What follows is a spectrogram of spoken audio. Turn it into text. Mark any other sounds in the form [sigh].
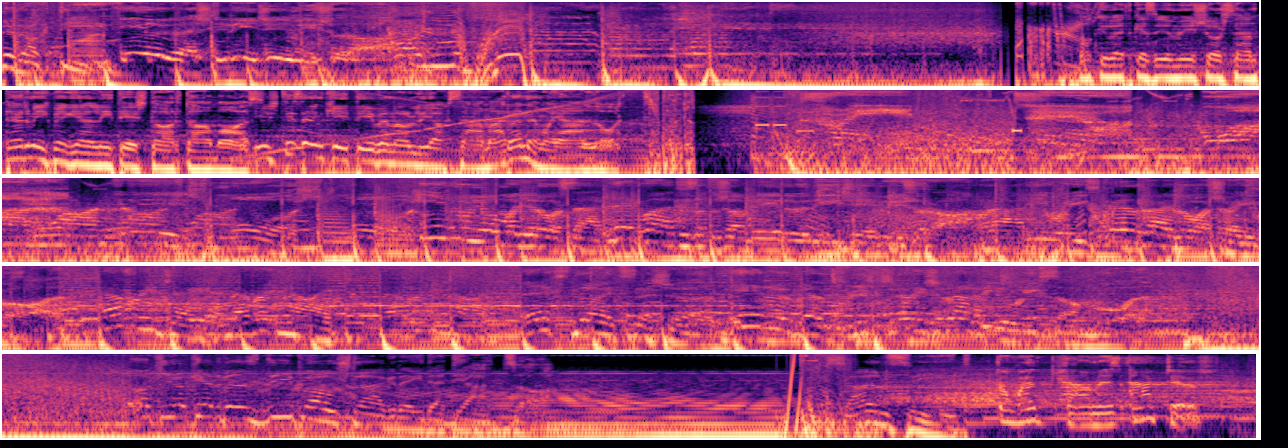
Interaktív, élő esti DJ műsora. A következő műsorszám termék megjelenítést tartalmaz, és 12 éven aluliak számára nem ajánlott. És most induljon Magyarország legváltozatosabb élő DJ műsora a Rádió X pendrive lovasaival. Rádió X-amból. Aki a kedvenc Deep House slágereidet játsza. Sunseed. The webcam is active.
